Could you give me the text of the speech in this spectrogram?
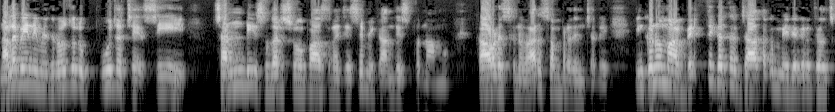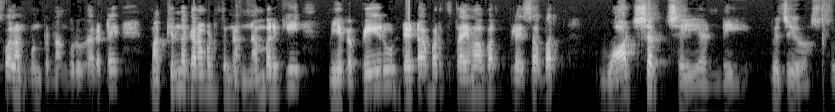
నలభై ఎనిమిది రోజులు పూజ చేసి చండి సుదర్శన ఉపాసన చేసి మీకు అందిస్తున్నాము. కావలసిన వారు సంప్రదించండి. ఇంకను మా వ్యక్తిగత జాతకం మీ దగ్గర తెలుసుకోవాలనుకుంటున్నాం గురుగారు అంటే మా కింద కనబడుతున్న నంబర్కి మీ యొక్క పేరు date of birth time of birth place of birth WhatsApp చేయండి. విజయోస్తు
